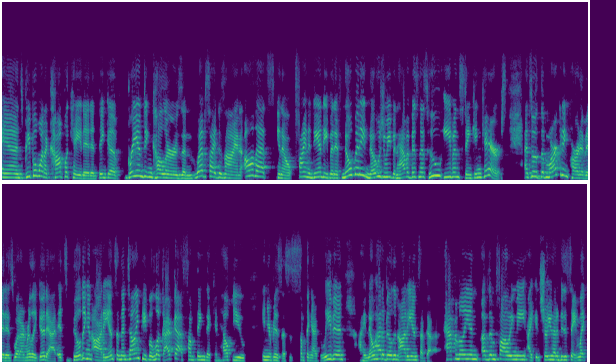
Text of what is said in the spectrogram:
And people want to complicate it and think of branding colors and website design. All that's, you know, fine and dandy. But if nobody knows you even have a business, who even stinking cares? And so the marketing part of it is what I'm really good at. It's building an audience and then telling people, look, I've got something that can help you in your business. This is something I believe in. I know how to build an audience. I've got half a million of them following me. I can show you how to do the same. Like,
